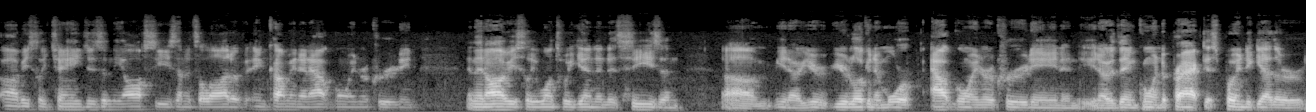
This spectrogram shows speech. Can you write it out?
obviously changes in the off season. It's a lot of incoming and outgoing recruiting. And then obviously once we get into the season, um, you know, you're, you're looking at more outgoing recruiting and, you know, then going to practice, putting together,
